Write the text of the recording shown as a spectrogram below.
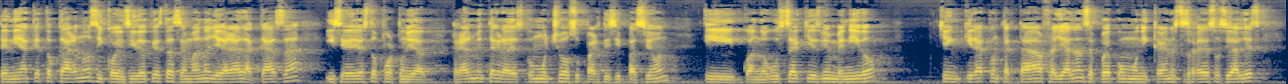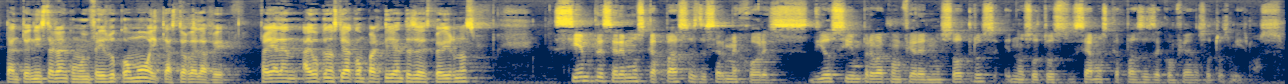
tenía que tocarnos y coincidió que esta semana llegara a la casa y se diera esta oportunidad. Realmente agradezco mucho su participación y cuando guste aquí es bienvenido. Quien quiera contactar a Fray Alan se puede comunicar en nuestras redes sociales, tanto en Instagram como en Facebook como El Castor de la Fe. Fray Alan, ¿algo que nos quiera compartir antes de despedirnos? Siempre seremos capaces de ser mejores. Dios siempre va a confiar en nosotros y nosotros seamos capaces de confiar en nosotros mismos.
